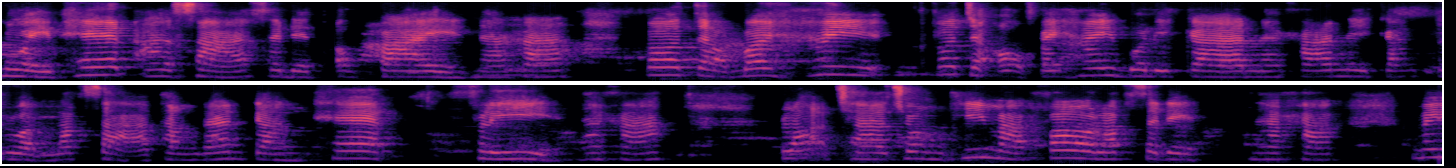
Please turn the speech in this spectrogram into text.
หน่วยแพทย์อาสาเสด็จออกไปนะคะ ก็จะไปให้ก็จะออกไปให้บริการนะคะในการตรวจรักษาทางด้านการแพทย์ฟรีนะคะ ประชาชนที่มาเฝ้ารับเสด็จ นะคะ ไม่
